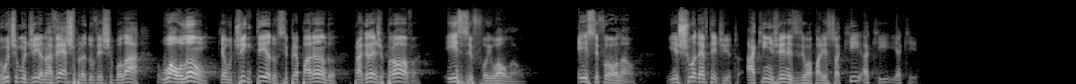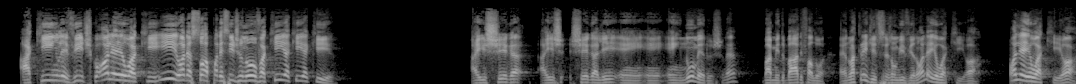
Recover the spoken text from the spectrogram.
No último dia, na véspera do vestibular, o aulão, que é o dia inteiro se preparando para a grande prova, esse foi o aulão. Esse foi o aulão. E Yeshua deve ter dito: aqui em Gênesis eu apareço aqui, aqui e aqui. Aqui em Levítico, olha eu aqui, e olha só, apareci de novo aqui, aqui e aqui. Aí chega, aí chega ali em, em, em números, né? Bamidbad e falou: Eu não acredito, vocês não me viram, olha eu aqui, ó. Olha eu aqui, ó.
